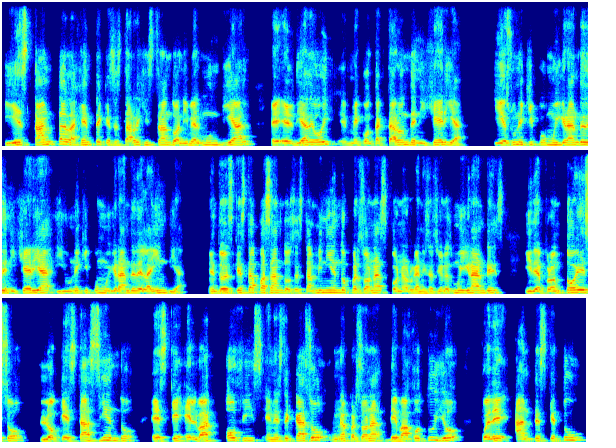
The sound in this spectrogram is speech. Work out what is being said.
y es tanta la gente que se está registrando a nivel mundial, eh, el día de hoy eh, me contactaron de Nigeria y es un equipo muy grande de Nigeria y un equipo muy grande de la India. Entonces, ¿qué está pasando? Se están viniendo personas con organizaciones muy grandes y de pronto eso lo que está haciendo es que el back office, en este caso, una persona debajo tuyo puede antes que tú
